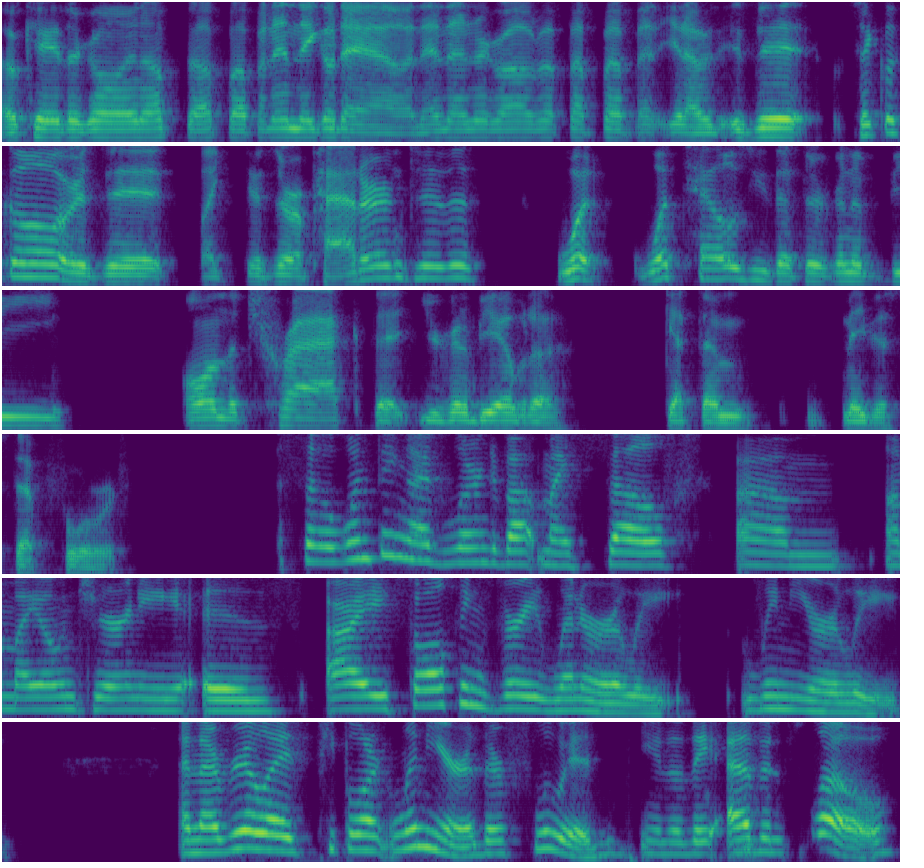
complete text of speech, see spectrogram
okay they're going up up up and then they go down and then they're going up up up, up you know is it cyclical or is it like is there a pattern to this? What what tells you that they're going to be on the track that you're going to be able to get them maybe a step forward so one thing I've learned about myself um, on my own journey is I saw things very linearly, linearly, and I realized people aren't linear; they're fluid. You know, they ebb and flow,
